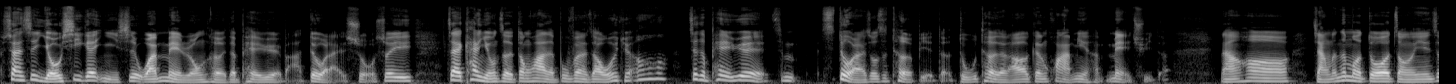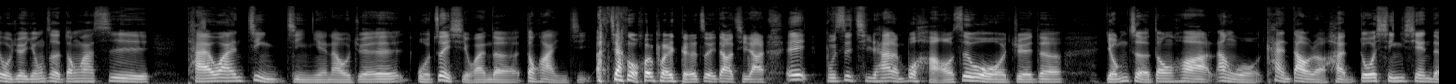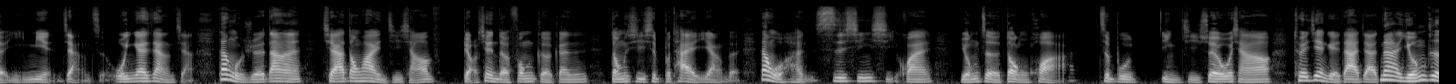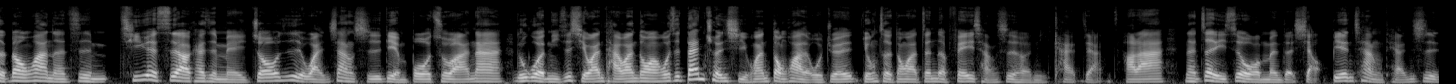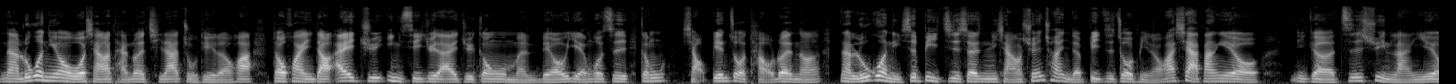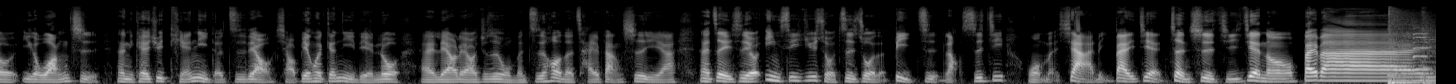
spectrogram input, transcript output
算是游戏跟影视完美融合的配乐吧，对我来说。所以在看勇者动画的部分的时候，我会觉得哦，这个配乐是是对我来说是特别的、独特的，然后跟画面很 match 的。然后讲了那么多，总而言之，我觉得勇者 动画是台湾近几年来我觉得我最喜欢的动画影集啊。这样我会不会得罪到其他人？诶，不是其他人不好，是我觉得。勇者动画让我看到了很多新鲜的一面，这样子我应该这样讲。但我觉得，当然其他动画影集想要表现的风格跟东西是不太一样的。但我很私心喜欢勇者动画这部。影集，所以我想要推荐给大家。那《勇者》动画呢，是七月四号开始每周日晚上十点播出啊。那如果你是喜欢台湾动画，或是单纯喜欢动画的，我觉得《勇者》动画真的非常适合你看。这样，好啦，那这里是我们的小编畅谈室。那如果你有我想要谈论其他主题的话，都欢迎到 IG 硬 CG 的 IG 跟我们留言，或是跟小编做讨论呢。那如果你是毕制生，你想要宣传你的毕制作品的话，下方也有。一个资讯栏也有一个网址，那你可以去填你的资料，小编会跟你联络来聊聊，就是我们之后的采访事宜啊。那这里是由硬 CG 所制作的壁纸老司机，我们下礼拜见，正式集见哦，拜拜。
